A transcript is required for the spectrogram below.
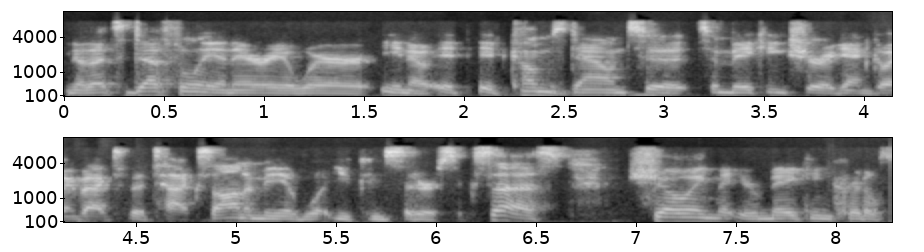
you know, that's definitely an area where, you know, it, it comes down to to making sure, again, going back to the taxonomy of what you consider success, showing that you're making critical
